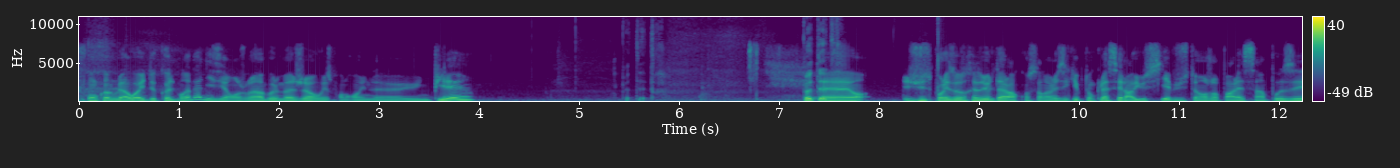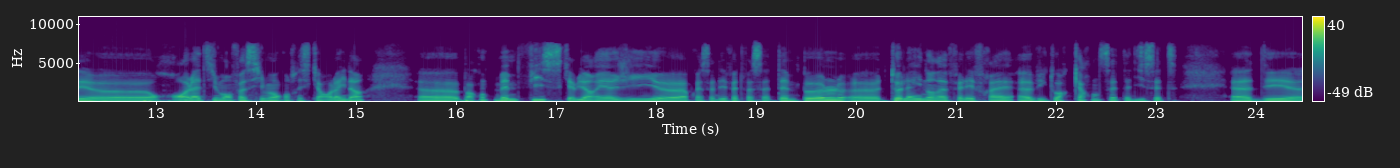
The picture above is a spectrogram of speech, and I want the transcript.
font comme le Hawaii de Cold Brennan. Ils iront jouer un bol majeur où ils se prendront une, une pilée. Hein. Peut-être. Peut-être. Euh, Juste pour les autres résultats, alors concernant les équipes non classées, alors UCF justement, j'en parlais, s'est imposé euh, relativement facilement contre East Carolina. Euh, par contre, Memphis qui a bien réagi après sa défaite face à Temple, Tulane en a fait les frais, victoire 47 à 17 des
